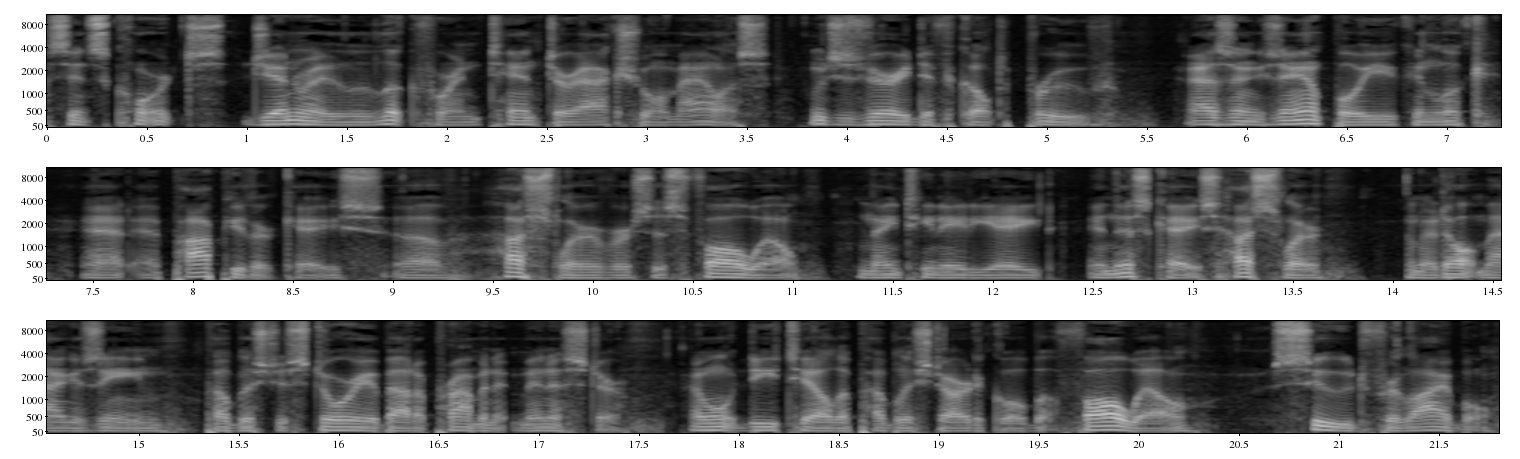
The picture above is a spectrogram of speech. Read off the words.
since courts generally look for intent or actual malice, which is very difficult to prove. As an example, you can look at a popular case of Hustler versus Falwell, 1988. In this case, Hustler, an adult magazine, published a story about a prominent minister. I won't detail the published article, but Falwell sued for libel,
